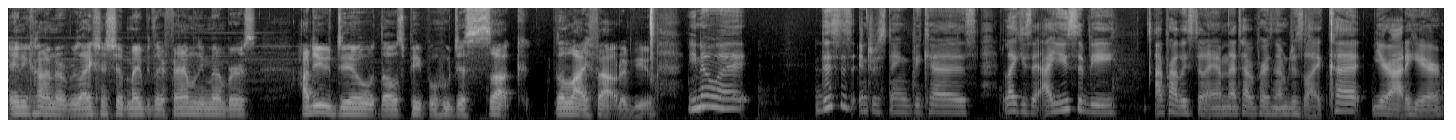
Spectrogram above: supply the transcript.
any kind of relationship? Maybe they're family members. How do you deal with those people who just suck the life out of you? You know what? This is interesting because, like you said, I used to be, I probably still am that type of person. I'm just like, cut, you're out of here.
